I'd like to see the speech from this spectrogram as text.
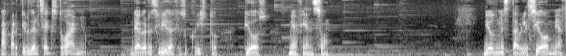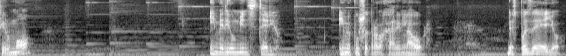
A partir del sexto año de haber recibido a Jesucristo, Dios me afianzó. Dios me estableció, me afirmó y me dio un ministerio y me puso a trabajar en la obra. Después de ello,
